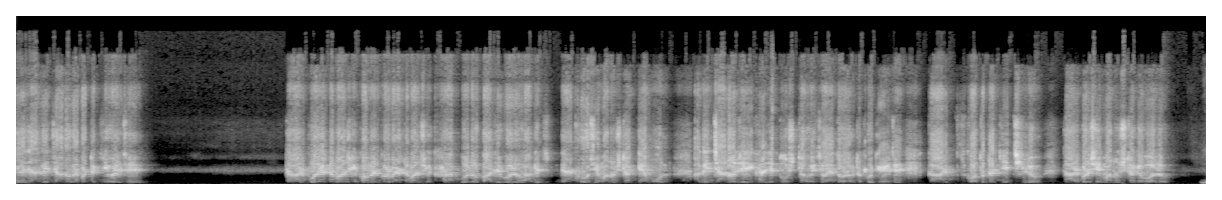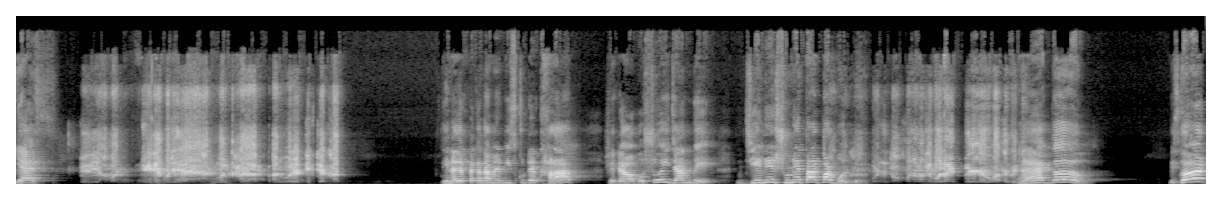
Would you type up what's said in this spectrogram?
ঠিক আছে আগে জানো ব্যাপারটা কি হয়েছে। তারপরে একটা মানুষকে কমেন্ট করবে একটা মানুষকে খারাপ বলো বাজে বলো আগে দেখো সে মানুষটা কেমন। আগে জানো যে এখানে যে দোষটা হয়েছে এত বড় একটা ক্ষতি হয়েছে কার কতটা কি ছিল তারপরে সেই মানুষটাকে বলো। ইয়েস যদি আমার যদি দেখো যে হ্যাঁ আনমোল খারাপ আনমোলের দিকটা খারাপ। তিন হাজার টাকা দামের বিস্কুটের খারাপ সেটা অবশ্যই জানবে। জেনে শুনে তারপর বলবে। তখন আমাকে বলো মেরে যাব মাথা একদম। বিস্কুট?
